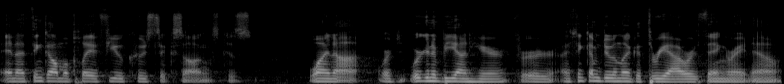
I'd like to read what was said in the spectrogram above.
and I think I'm gonna play a few acoustic songs because why not? We're we're gonna be on here for. I think I'm doing like a three-hour thing right now.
